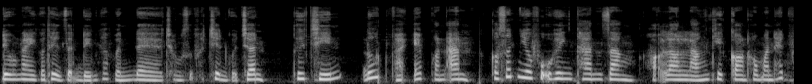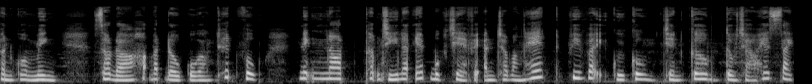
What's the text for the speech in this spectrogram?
Điều này có thể dẫn đến các vấn đề trong sự phát triển của chân. Thứ 9, đút và ép con ăn. Có rất nhiều phụ huynh than rằng họ lo lắng khi con không ăn hết phần của mình. Sau đó họ bắt đầu cố gắng thuyết phục, nịnh nọt, thậm chí là ép buộc trẻ phải ăn cho bằng hết. Vì vậy cuối cùng chén cơm, tô cháo hết sạch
